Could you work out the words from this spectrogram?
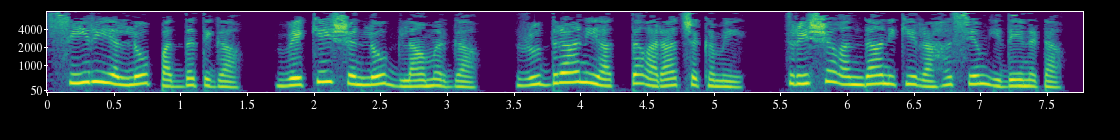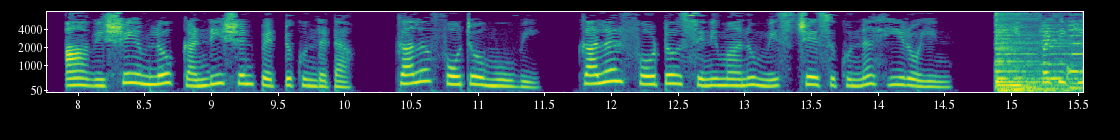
సీరియల్లో పద్ధతిగా వెకేషన్లో గ్లామర్గా. రుద్రాని అత్త అరాచకమే. త్రిష అందానికి రహస్యం ఇదేనట. ఆ విషయంలో కండీషన్ పెట్టుకుందట. Colour photo movie. Colour photo సినిమాను మిస్ చేసుకున్న హీరోయిన్. ఇప్పటికీ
